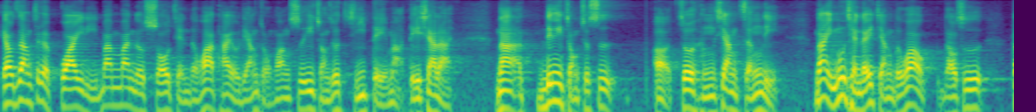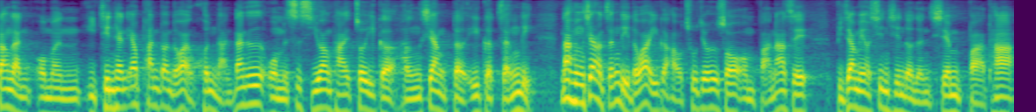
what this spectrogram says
要让这个乖离慢慢的缩减的话，它有两种方式，一种就急跌嘛，跌下来；那另一种就是啊，做横向整理。那以目前来讲的话，老师当然我们以今天要判断的话很困难，但是我们是希望它做一个横向的一个整理。那横向的整理的话，一个好处就是说，我们把那些比较没有信心的人先把它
